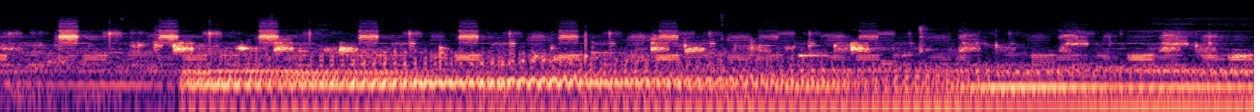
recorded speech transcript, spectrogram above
Thank you.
